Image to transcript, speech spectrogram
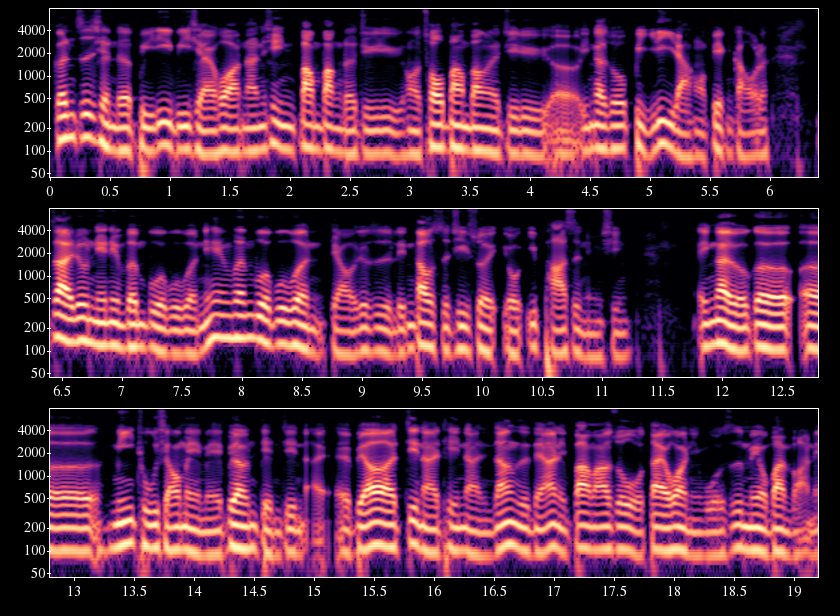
跟之前的比例比起来的话，男性棒棒的几率，哈，抽棒棒的几率，呃，应该说比例啦，哈，变高了。再来就是年龄分布的部分，年龄分布的部分，屌就是零到十七岁有一趴是女性。应该有个呃迷途小美眉，不要点进来，哎、不要进来听啊！你这样子，等下你爸妈说我带坏你，我是没有办法呢。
